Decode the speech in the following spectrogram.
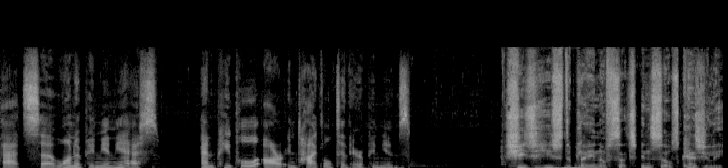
That's uh, one opinion, yes. And people are entitled to their opinions. She's used to playing off such insults casually,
